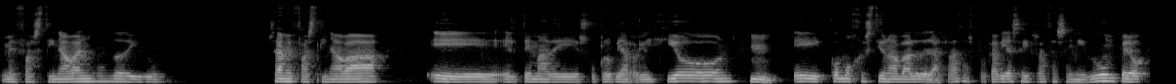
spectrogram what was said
Me fascinaba el mundo de Idun. O sea, me fascinaba eh, el tema de su propia religión, Hmm. eh, cómo gestionaba lo de las razas, porque había seis razas en Idún, pero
